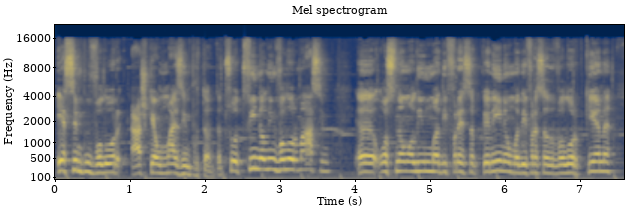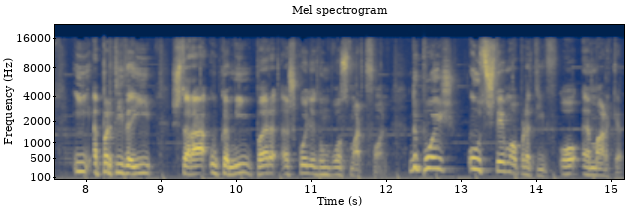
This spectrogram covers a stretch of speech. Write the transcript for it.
é sempre o valor, acho que é o mais importante, a pessoa define ali um valor máximo, uh, ou se não ali uma diferença pequenina, uma diferença de valor pequena, e a partir daí estará o caminho para a escolha de um bom smartphone. Depois, o sistema operativo ou a marca.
